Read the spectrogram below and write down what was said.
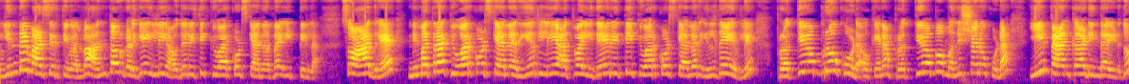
ಹಿಂದೆ ಮಾಡಿಸಿರ್ತೀವಲ್ವಾ? ಅಂತವ್ರಗಳಿಗೆ ಇಲ್ಲಿ ಯಾವುದೇ ರೀತಿ ಕ್ಯೂ ಆರ್ ಕೋಡ್ ಸ್ಕ್ಯಾನರ್ನ ಇಟ್ಟಿಲ್ಲ. ಸೊ, ಆದ್ರೆ ನಿಮ್ಮ ಹತ್ರ ಕ್ಯೂ ಆರ್ ಕೋಡ್ ಸ್ಕ್ಯಾನರ್ ಇರ್ಲಿ ಅಥವಾ ಇದೇ ರೀತಿ ಕ್ಯೂ ಆರ್ ಕೋಡ್ ಸ್ಕ್ಯಾನರ್ ಇಲ್ಲದೆ ಇರ್ಲಿ ಪ್ರತಿಯೊಬ್ರು ಕೂಡ, ಓಕೆನಾ? ಪ್ರತಿಯೊಬ್ಬ ಮನುಷ್ಯನೂ ಕೂಡ ಈ ಪ್ಯಾನ್ ಕಾರ್ಡ್ ಇಂದ ಹಿಡಿದು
